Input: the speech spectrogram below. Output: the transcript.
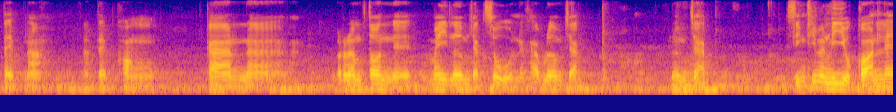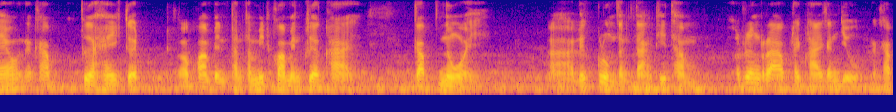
เต็ปนะสเต็ปของการเริ่มต้นเนี่ยไม่เริ่มจากศูนย์นะครับ เริ่มจากเริ่มจากสิ่งที่มันมีอยู่ก่อนแล้วนะครับ เพื่อให้เกิดความเป็นพันธมิตรความเป็นเครือข่ายกับหน่วยหรือกลุ่มต่างๆ ที่ทำเรื่องราวคล้ายๆกันอยู่นะครับ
